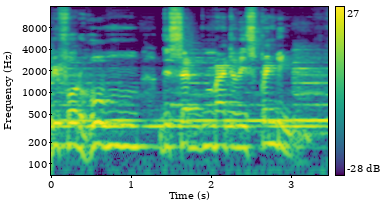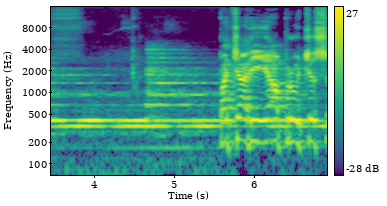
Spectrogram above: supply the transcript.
before whom the said matter is pending. Pachari approaches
